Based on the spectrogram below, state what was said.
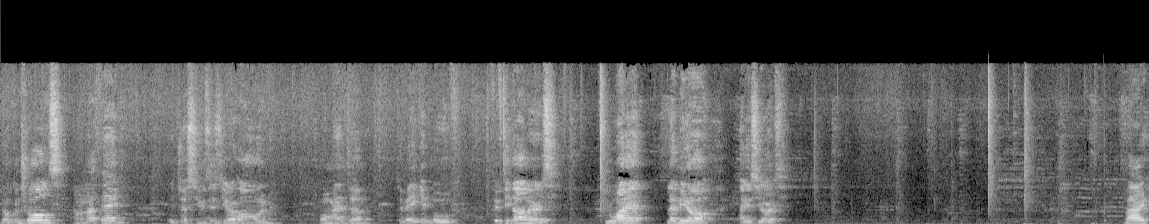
no controls, no nothing. It just uses your own momentum to make it move. $50. If you want it, let me know and it's yours. Bye.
